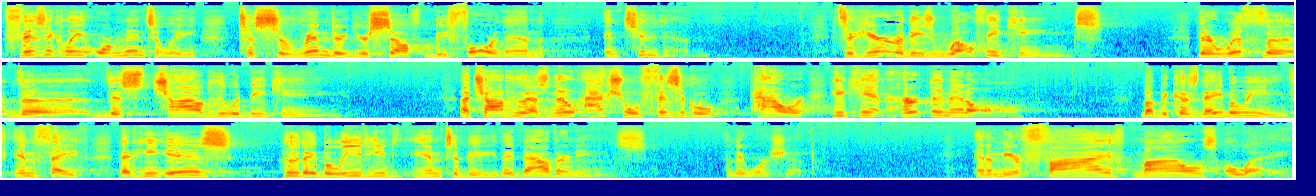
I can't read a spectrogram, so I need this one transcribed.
physically or mentally, to surrender yourself before them and to them. So here are these wealthy kings. They're with the, the, this child who would be king, a child who has no actual physical power. He can't hurt them at all. But because they believe in faith that he is who they believe he, him to be, they bow their knees and they worship. And a mere five miles away,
